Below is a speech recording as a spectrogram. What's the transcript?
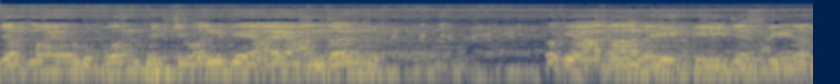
जब मैं उपवन फेस्टिवल के आया अंदर तब यहाँ गा रही थी जसविंदर।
